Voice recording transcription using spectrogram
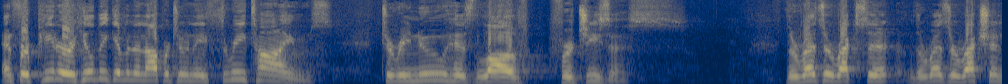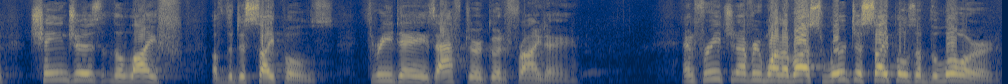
And for Peter, he'll be given an opportunity three times to renew his love for Jesus. The resurrection, the resurrection changes the life of the disciples three days after Good Friday. And for each and every one of us, we're disciples of the Lord.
